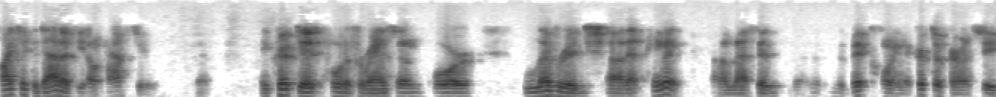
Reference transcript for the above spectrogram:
why take the data if you don't have to? Know, encrypt it, hold it for ransom, or leverage uh, that payment uh, method, the Bitcoin, the cryptocurrency,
